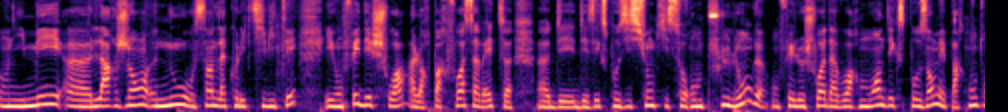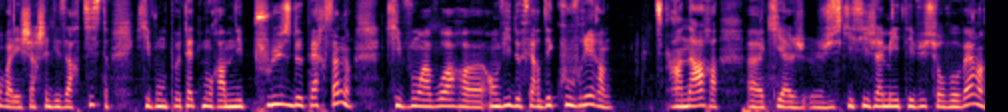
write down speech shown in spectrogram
on y met euh, l'argent, nous, au sein de la collectivité, et on fait des choix. Alors parfois, ça va être des, des expositions qui seront plus longues. On fait le choix d'avoir moins d'exposants, mais par contre, on va aller chercher des artistes qui vont peut-être nous ramener plus de personnes, qui vont avoir euh, envie de faire découvrir un art euh, qui a jusqu'ici jamais été vu sur Vauvert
